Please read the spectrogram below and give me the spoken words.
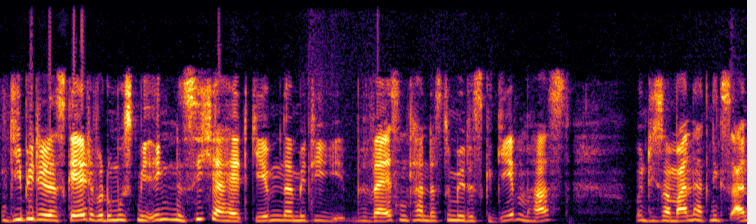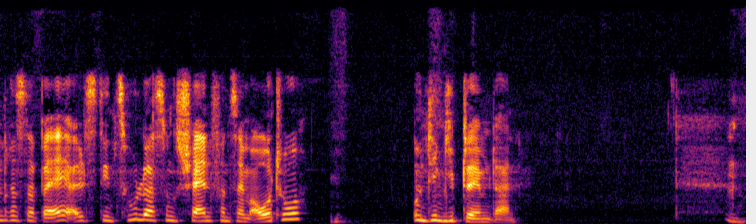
gebe ich dir das Geld, aber du musst mir irgendeine Sicherheit geben, damit ich beweisen kann, dass du mir das gegeben hast. Und dieser Mann hat nichts anderes dabei als den Zulassungsschein von seinem Auto und den gibt er ihm dann. Mhm.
